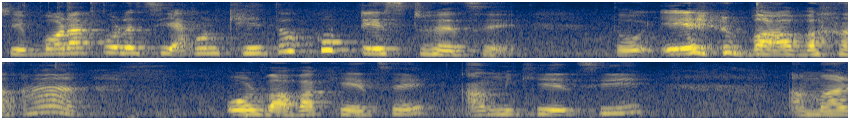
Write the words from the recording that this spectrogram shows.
সে বড়া করেছি, এখন খেতেও খুব টেস্ট হয়েছে। তো এর বাবা হ্যাঁ ওর বাবা খেয়েছে, আমি খেয়েছি। আমার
